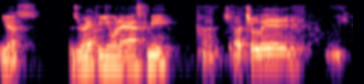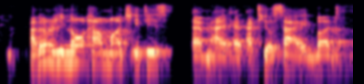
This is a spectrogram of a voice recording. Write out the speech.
Yes. Is there anything yeah. you want to ask me? Actually, I don't really know how much it is um, at your side, but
